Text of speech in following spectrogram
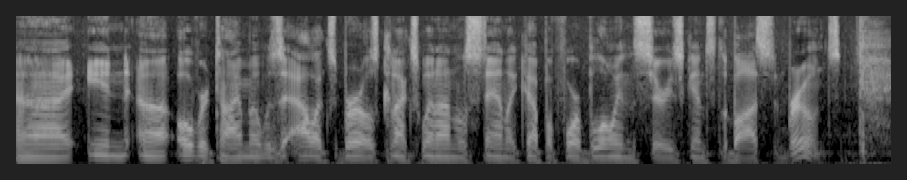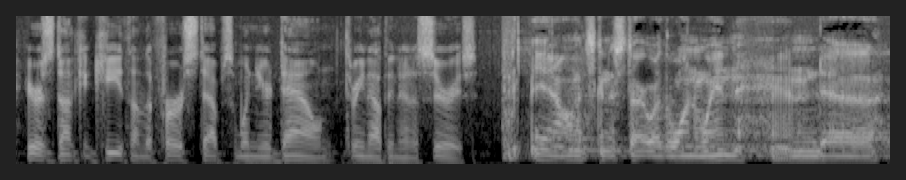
Uh, in uh, overtime. It was Alex Burrows. Canucks went on to Stanley Cup before blowing the series against the Boston Bruins. Here's Duncan Keith on the first steps when you're down 3 0 in a series. You know, it's going to start with one win, and, uh,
